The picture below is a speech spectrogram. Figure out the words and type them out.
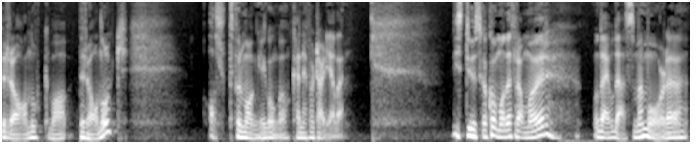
bra nok var bra nok? Altfor mange ganger, kan jeg fortelle deg. Hvis du skal komme deg framover, og det er jo det som er målet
